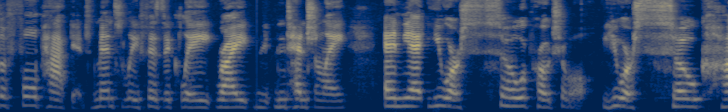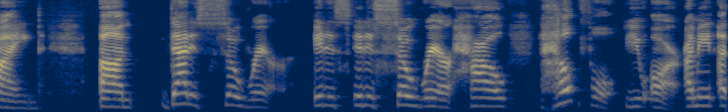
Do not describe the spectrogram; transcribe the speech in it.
the full package, mentally, physically, right, intentionally, and yet you are so approachable. You are so kind. Um, that is so rare. It is it is so rare how helpful you are. I mean, uh,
